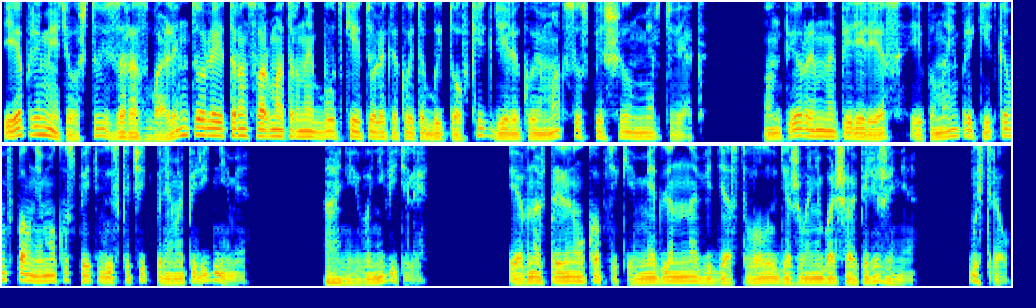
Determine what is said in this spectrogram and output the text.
Я приметил, что из-за развалин то ли трансформаторной будки, то ли какой-то бытовки к Делику и Максу спешил мертвяк. Он пёр им на перерез и, по моим прикидкам, вполне мог успеть выскочить прямо перед ними. А они его не видели. Я вновь прильнул к оптике, медленно, ведя ствол и удерживая небольшое опережение. Выстрел.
